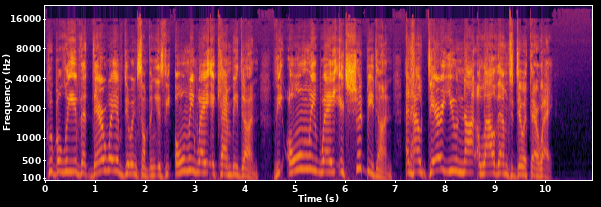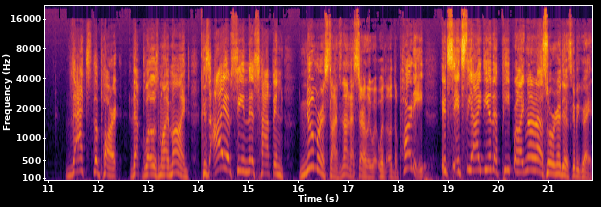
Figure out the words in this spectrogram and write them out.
who believe that their way of doing something is the only way it can be done, the only way it should be done. And how dare you not allow them to do it their way? That's the part that blows my mind because I have seen this happen numerous times, not necessarily with, with, with, the party. It's it's the idea that people are like, no, no, no, that's what we're gonna do. It's gonna be great,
